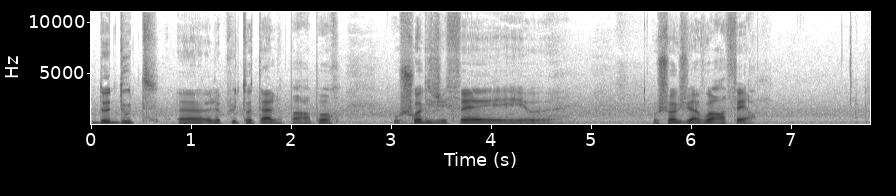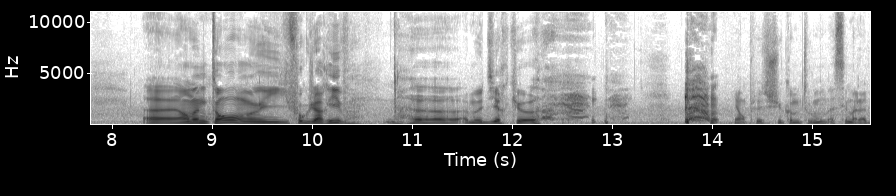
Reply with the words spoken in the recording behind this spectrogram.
de doute euh, le plus total par rapport au choix que j'ai fait et euh, au choix que je vais avoir à faire. en même temps, il faut que j'arrive à me dire que. et en plus, je suis comme tout le monde assez malade.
